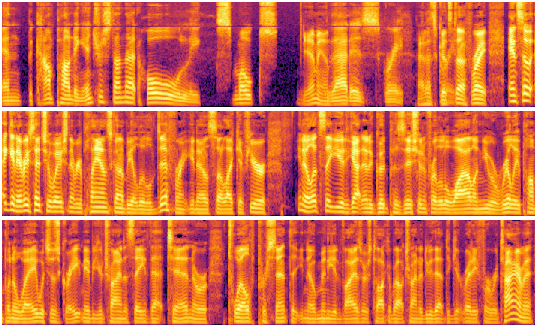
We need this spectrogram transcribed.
and the compounding interest on that, holy smokes! Yeah, man. That is great. That That's is good great. stuff, right? And so again, every situation, every plan is going to be a little different, you know. So like if you're, you know, let's say you had gotten in a good position for a little while and you were really pumping away, which is great. Maybe you're trying to save that 10 or 12% that, you know, many advisors talk about trying to do that to get ready for retirement,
